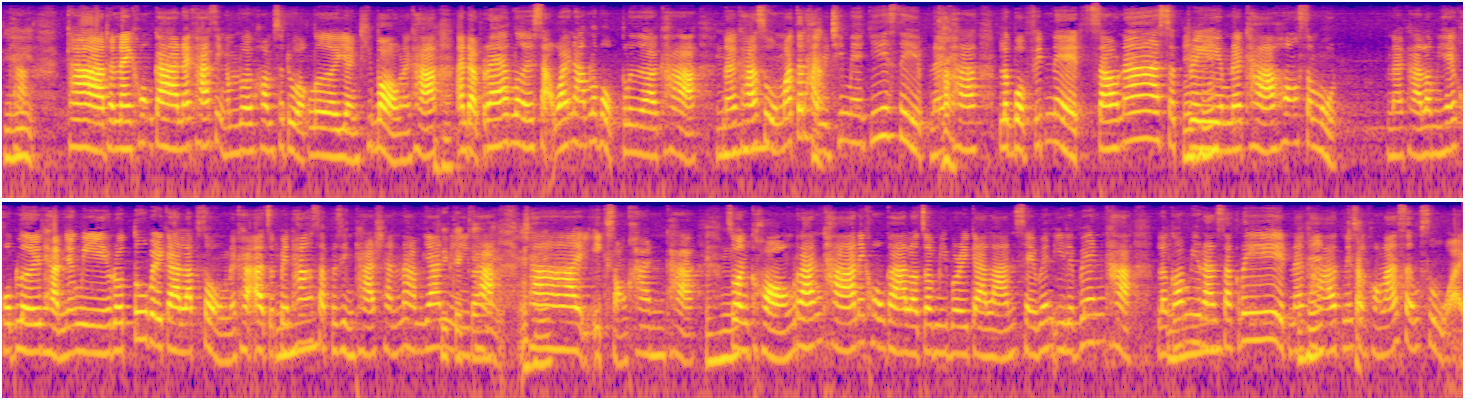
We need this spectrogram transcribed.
ที่ค่ะนี่ ค่ะท่านในโครงการนะคะ สิ่งอำนวยความสะดวกเลยอย่างที่บอกนะคะอือฮึอันดับแรกเลยสระว่ายน้ำระบบเกลือค่ะอืมนะคะ สูงมาตรฐานค่ะอยู่ที่เมตรยี่สิบนะคะค่ะระบบฟิตเนสซาวน่าสตรีอืมอฮึนะคะ ห้องสมุด นะคะ เรามีให้ครบเลยแถมยังมีรถตู้บริการรับส่งนะคะ อาจจะเป็นอืมห้างสรรพสินค้าชั้นนำย่านที่ใกล้นี้ๆค่ะอือฮึใช่อีก 2 คันค่ะอือฮึส่วนของร้านค้าในโครงการเราจะมีบริการร้าน7 e เ e ่ e อค่ะ แล้วก็มีร้านซักรีดนะคะอือฮึในส่วนของร้านเสริมสวย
